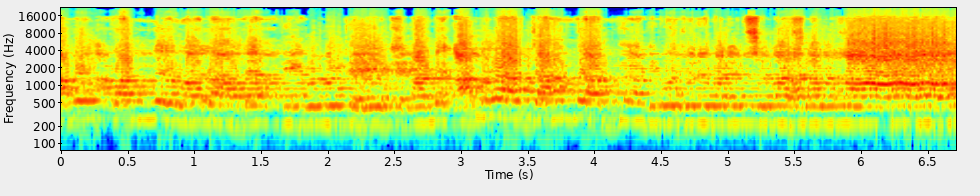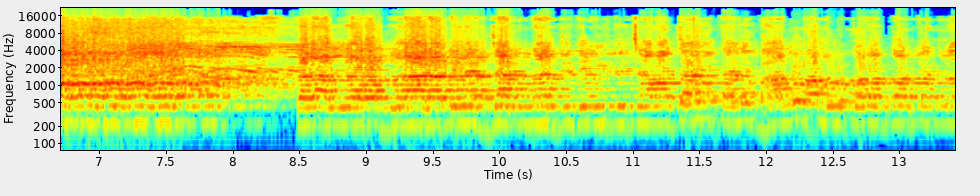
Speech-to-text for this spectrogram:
আমল করনেওয়ালা ব্যক্তিগুলোকে আমি আল্লাহ জান্নাত দিয়ে দিব, জোরে বলেন সুবহানাল্লাহ। তাহলে আল্লাহ রাব্বুল আলামিনের জান্নাত যদি নিতে চাওয়া যায়, তাহলে ভালো আমল করার দরকার না,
